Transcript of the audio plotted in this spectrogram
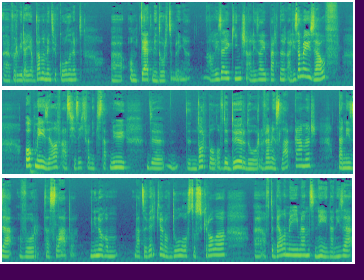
uh, voor wie dat je op dat moment gekozen hebt uh, om tijd mee door te brengen. Al is dat je kindje, al is dat je partner, al is dat met jezelf. Ook met jezelf, als je zegt van ik stap nu de, de dorpel of de deur door van mijn slaapkamer, dan is dat voor te slapen. Niet nog om wat te werken of doelloos te scrollen uh, of te bellen met iemand. Nee, dan is dat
